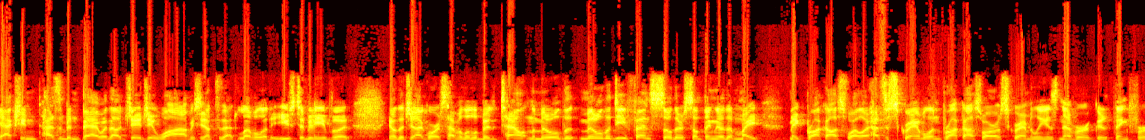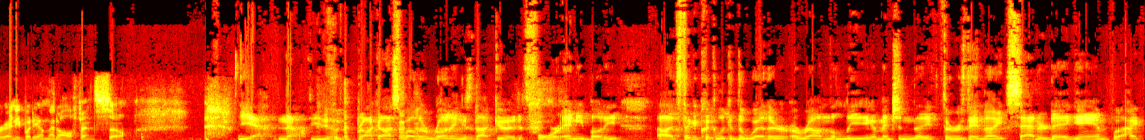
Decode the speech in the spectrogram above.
actually hasn't been bad without J.J. Watt. Obviously not to that level that it used to be, but you know the Jaguars have a little bit of talent in the middle of the middle of the defense, so there's something there that might make Brock Osweiler have to scramble, and Brock Osweiler scrambling is never a good thing for anybody on that offense. So. Yeah, no. You know, Brock Osweiler running is not good for anybody. Uh, let's take a quick look at the weather around the league. I mentioned the Thursday night, Saturday game. I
